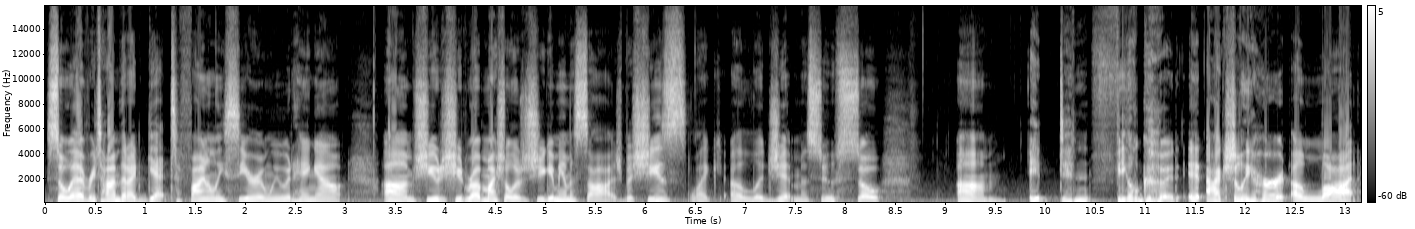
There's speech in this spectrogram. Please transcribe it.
So every time that I'd get to finally see her and we would hang out, um, she'd she'd rub my shoulders. She'd give me a massage. But she's like a legit masseuse. So um, it didn't feel good. It actually hurt a lot.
